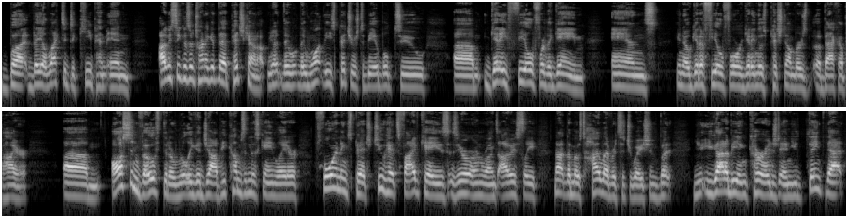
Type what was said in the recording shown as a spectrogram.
but they elected to keep him in obviously because they're trying to get that pitch count up. You know, they, they want these pitchers to be able to um, get a feel for the game and you know get a feel for getting those pitch numbers uh, back up higher. Um, Austin Voth did a really good job. He comes in this game later, four innings pitched, two hits, five Ks, zero earned runs. Obviously, not the most high leverage situation, but you, you got to be encouraged, and you'd think that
